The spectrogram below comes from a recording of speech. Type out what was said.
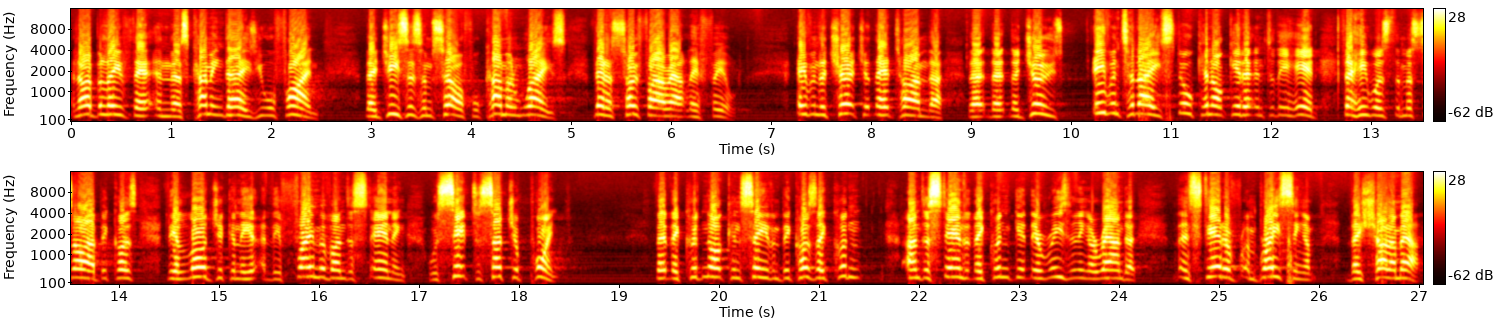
And I believe that in this coming days, you will find that Jesus himself will come in ways that are so far out left field. Even the church at that time, the, the, the, the Jews, even today, still cannot get it into their head that he was the Messiah because their logic and their, their frame of understanding was set to such a point that they could not conceive. And because they couldn't understand it, they couldn't get their reasoning around it. Instead of embracing it, they shut him out.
